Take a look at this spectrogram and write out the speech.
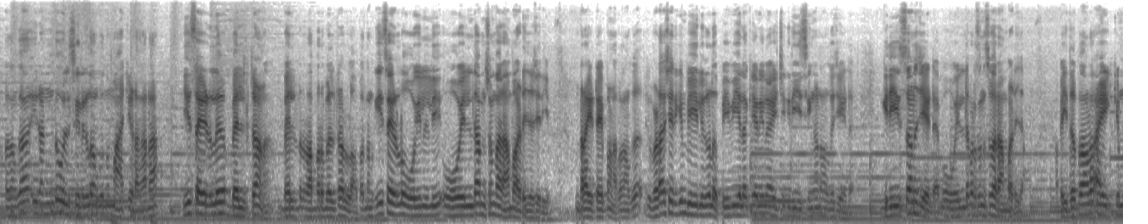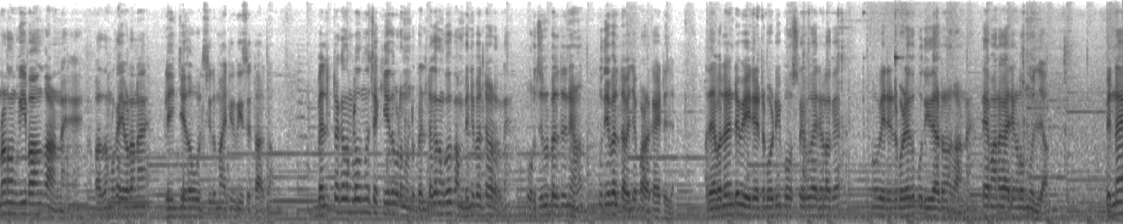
അപ്പോൾ നമുക്ക് ഈ രണ്ട് ഓയിൽസീലുകൾ നമുക്കൊന്ന് മാറ്റിയിടാം. കാരണം ഈ സൈഡിൽ ബെൽറ്റാണ് ബെൽറ്റ് റബ്ബർ ബെൽറ്റ് ഉള്ളൂ. അപ്പോൾ നമുക്ക് ഈ സൈഡിൽ ഓയിൽ ഓയിലിന്റെ അംശം വരാൻ പാടില്ല ശരിക്കും. ഡ്രൈ ടൈപ്പാണ് അപ്പോൾ നമുക്ക് ഇവിടെ ശരിക്കും വീലുകൾ ഇപ്പോൾ ഈ വീലൊക്കെ ആണെങ്കിൽ അഴിച്ച് ഗ്രീസിംഗ് ആണ് നമുക്ക് ചെയ്യേണ്ടത്. ഗ്രീസാണ് ചെയ്യേണ്ടത്. അപ്പോൾ ഓയിലിന്റെ പ്രസൻസ് വരാൻ പാടില്ല. അപ്പോൾ ഇതിപ്പോൾ നമ്മൾ അഴിക്കുമ്പോഴാണ് നമുക്ക് ഈ ഭാഗം കാണണേ അപ്പോൾ അത് നമുക്ക് ഇവിടെ ക്ലീൻ ചെയ്ത ഓയിൽസീൽ മാറ്റി റീസെറ്റ് ആക്കാം. ബെൽറ്റൊക്കെ നമ്മളൊന്ന് ചെക്ക് ചെയ്ത് വിടുന്നുണ്ട് ബെൽറ്റൊക്കെ നമുക്ക് കമ്പനി ബെൽറ്റ് കിടക്കണേ. ഒറിജിനൽ ബെൽറ്റ് തന്നെയാണ്. പുതിയ ബെൽറ്റ് വലിയ പഴക്കമായിട്ടില്ല അതേപോലെ എന്റെ വേരിയേറ്റർ ബോഡി പോസ്റ്റ് കാര്യങ്ങളൊക്കെ വേരിയേറ്റർ ബോഡിയൊക്കെ പുതിയതായിട്ടാണ് കാണുന്നത്. തേമാന കാര്യങ്ങളൊന്നുമില്ല പിന്നെ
